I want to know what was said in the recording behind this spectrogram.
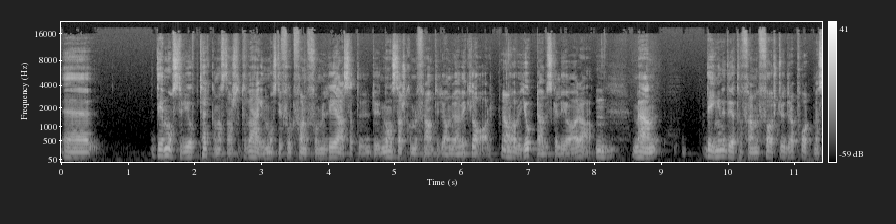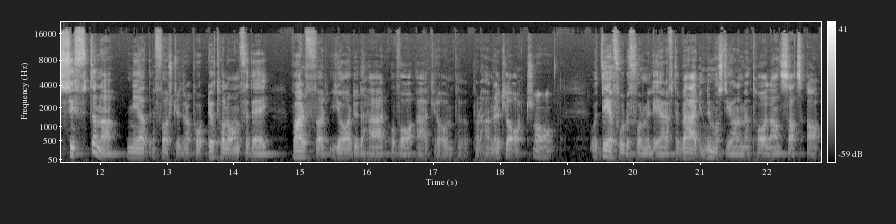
Eh, det måste vi upptäcka någonstans på vägen. Måste ju fortfarande formuleras så att du, du någonstans kommer fram till ja, nu är vi klar. Nu har vi gjort det här vi skulle göra. Men det är ingen idé att ta fram en förstudierapport. Men syftena med en förstudierapport är att tala om för dig varför gör du det här och vad är kraven på, på det här när det är klart. Ja, Och det får du formulera efter vägen. Du måste göra en mental ansats. Ja,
